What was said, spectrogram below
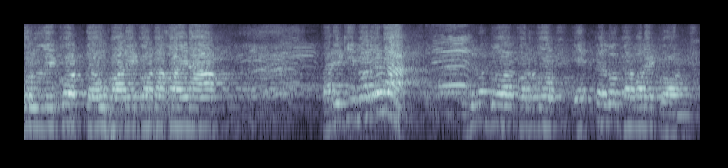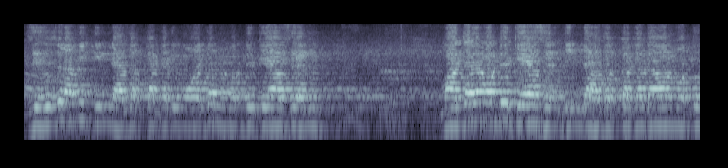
করলে করতেও পারে, কথা কয় না? পারে কি পারে না? দোয়া করব, একটা লোক আমারে যে হুজুর আমি তিন হাজার টাকা দিয়ে ময়দানের মধ্যে কে আছেন? ময়দানের মধ্যে কে আছেন? তিন হাজার টাকা দেওয়ার মতো?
